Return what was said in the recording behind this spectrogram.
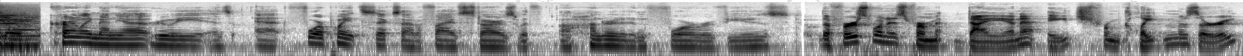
So currently, Menya Rui is at 4.6 out of 5 stars with 104 reviews. The first one is from Diana H. from Clayton, Missouri.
